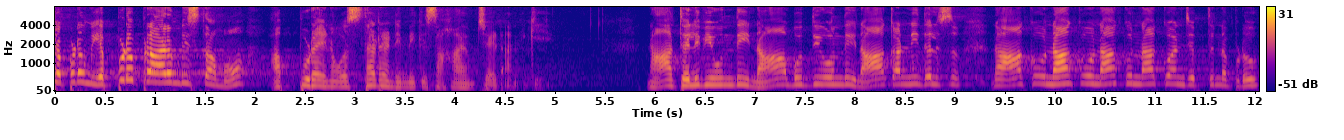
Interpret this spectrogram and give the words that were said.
చెప్పడం ఎప్పుడు ప్రారంభిస్తామో అప్పుడు ఆయన వస్తాడండి మీకు సహాయం చేయడానికి. నా తెలివి ఉంది నా బుద్ధి ఉంది నాకు తెలుసు. నాకు నాకు నాకు నాకు అని చెప్తున్నప్పుడు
